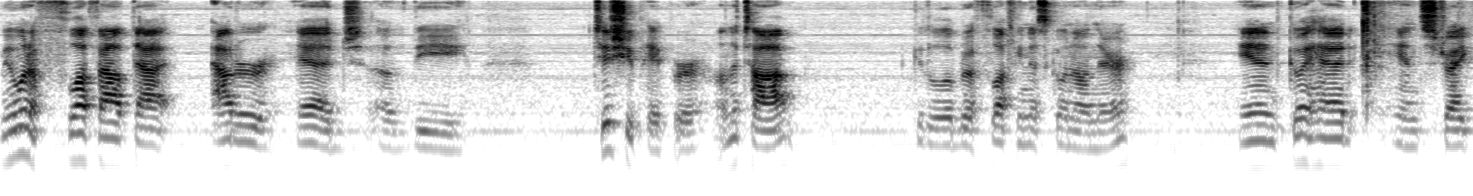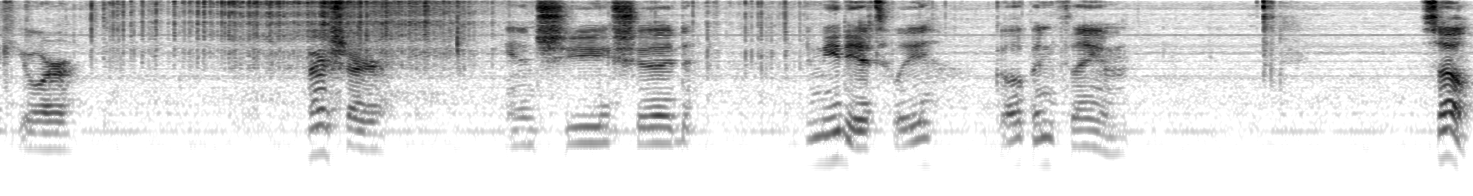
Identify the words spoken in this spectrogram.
You may want to fluff out that outer edge of the tissue paper on the top. Get a little bit of fluffiness going on there. And go ahead and strike your fire starter. And she should immediately go up in flame. So,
